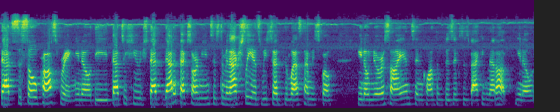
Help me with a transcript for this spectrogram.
That's the soul prospering you know the that's a huge that that affects our immune system and actually as we said the last time we spoke you know neuroscience and quantum physics is backing that up you know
